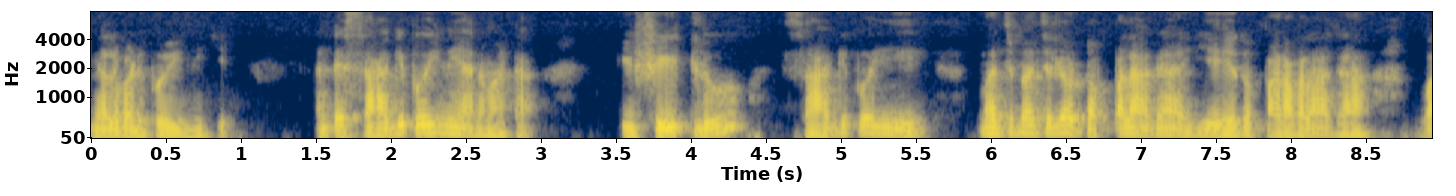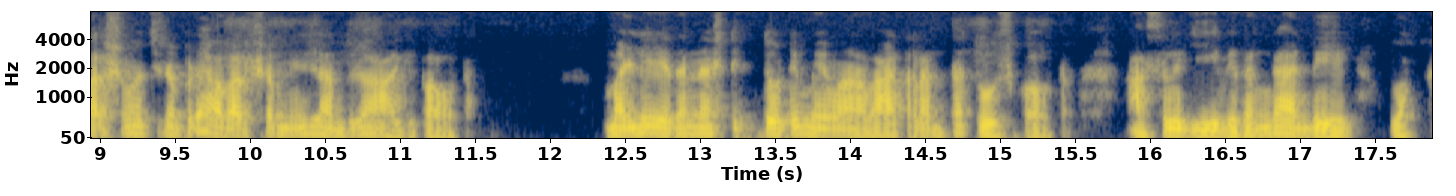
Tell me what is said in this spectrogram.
నిలబడిపోయినాయి అంటే సాగిపోయినాయి అనమాట. ఈ షీట్లు సాగిపోయి మధ్య మధ్యలో డొప్పలాగా అయ్యి ఏదో పడవలాగా వర్షం వచ్చినప్పుడు ఆ వర్షం నీళ్ళు అందులో ఆగిపోవటం. మళ్ళీ ఏదన్నా స్టిక్ తోటి మేము ఆ వాటర్ అంతా తోసుకోవటం. అసలు ఈ విధంగా అండి ఒక్క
